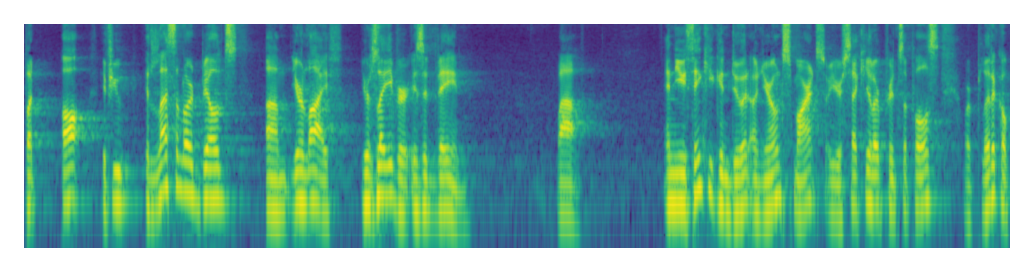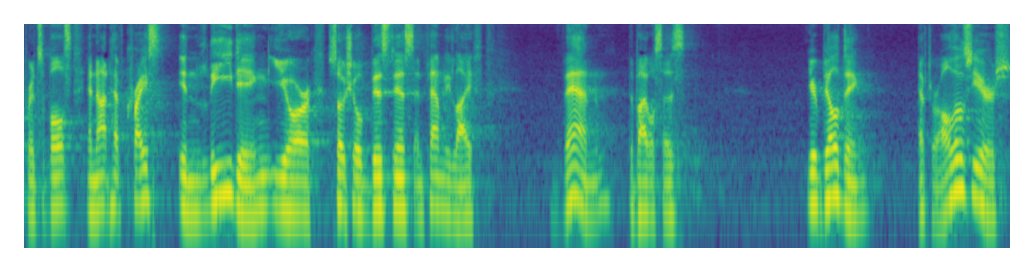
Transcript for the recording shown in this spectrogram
but all, if you, unless the Lord builds um, your life, your labor is in vain. Wow and you think you can do it on your own smarts or your secular principles or political principles and not have Christ in leading your social, business, and family life, then the Bible says you're building, after all those years,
